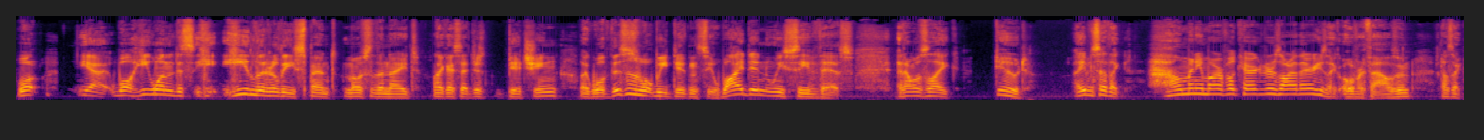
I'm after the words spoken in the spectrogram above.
Well, yeah. Well, he wanted to. See, he he literally spent most of the night, like I said, just bitching. Like, well, this is what we didn't see. Why didn't we see this? And I was like, dude. I even said like, how many Marvel characters are there? He's like over a thousand. And I was like,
